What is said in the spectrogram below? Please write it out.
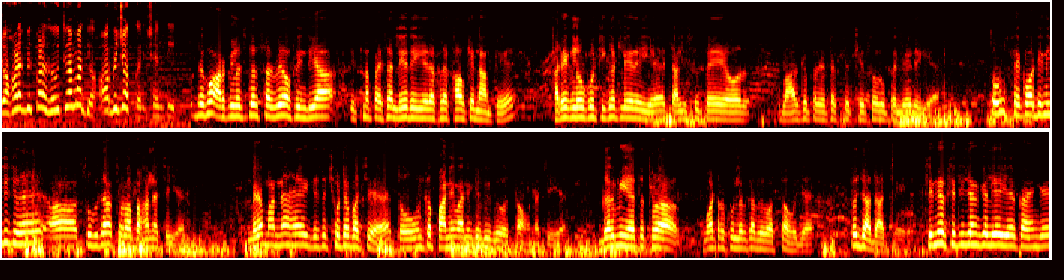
डहल विकल अभिजोग देखो आर्कोलॉजिकल सर्वे ऑफ इंडिया इतना पैसा ले रही है रख रखाव के नाम पे हर एक लोगों को टिकट ले रही है चालीस रुपये और बाहर के पर्यटक से छः सौ रुपये ले रही है तो उस अकॉर्डिंगली जो है सुविधा थोड़ा बढ़ाना चाहिए मेरा मानना है जैसे छोटे बच्चे हैं तो उनका पानी वानी की भी व्यवस्था होना चाहिए गर्मी है तो थोड़ा वाटर कूलर का व्यवस्था हो जाए तो ज़्यादा अच्छा होगा सीनियर सिटीजन के लिए ये कहेंगे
